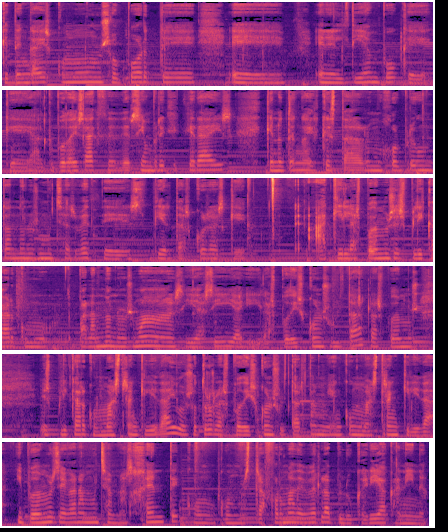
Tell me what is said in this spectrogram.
que tengáis como un soporte eh, en el tiempo que, que, al que podáis acceder siempre que queráis, que no tengáis que estar a lo mejor preguntándonos muchas veces ciertas cosas que aquí las podemos explicar como parándonos más y así, y las podéis consultar, las podemos explicar con más tranquilidad y vosotros las podéis consultar también con más tranquilidad. Y podemos llegar a mucha más gente con, con nuestra forma de ver la peluquería canina.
